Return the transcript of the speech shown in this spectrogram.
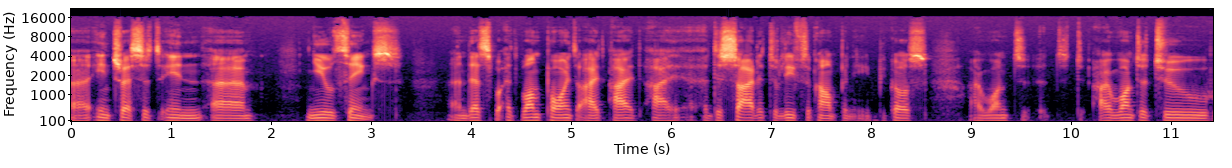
uh, interested in um, new things. And that's at one point I, I, I decided to leave the company because I want I wanted to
